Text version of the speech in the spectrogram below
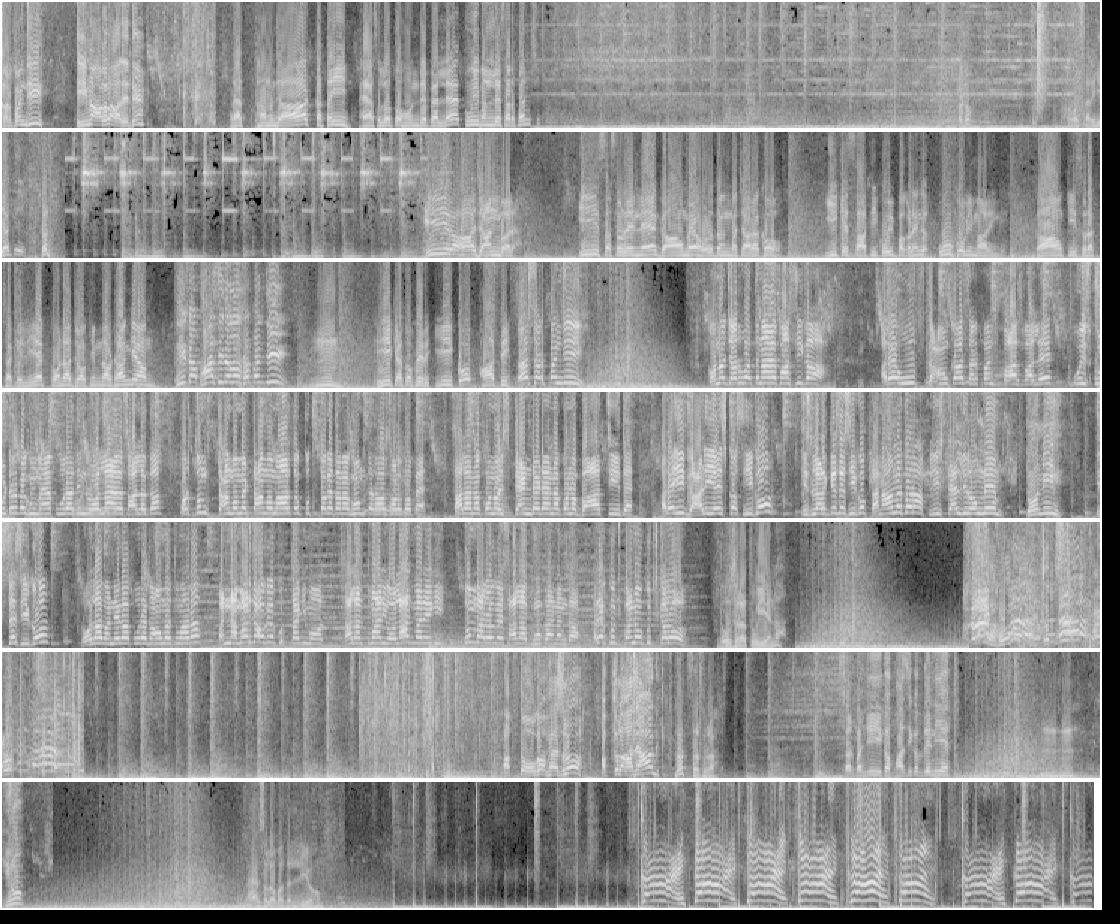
सरपंच जी ई में आग लगा देते हैं। अरे थम जा कतई फैसलो तो होने दे पहले तू ही बन ले सरपंच। हटो। और सरिया के चल। ई रहा जानवर। ई ससुरे ने गाँव में हुड़दंग मचा रखो। ई के साथी को भी पकड़ेंगे ऊ को भी मारेंगे। गाँव की सुरक्षा के लिए कोना जोखिम ना उठाएँगे हम। ठीक है फांसी दे दो सरपंच जी। हम्म ठीक है तो फिर ई को फांसी। सरपंच जी कोनो ज़रूरत ना है फांसी का। अरे वो गाँव का सरपंच पास वाले वो स्कूटर पे घूमा है पूरा दिन रोला है साल का और तुम टांगों में टांगों मार तो कुत्तों की तरह घूमते रहो सड़कों पे। साला ना कोनो स्टैंडर्ड है ना कोनो बातचीत है। अरे ये गाड़ी है इसको सीखो इस लड़के से सीखो। क्या नाम है तोरा? Please tell the wrong name Tony इससे सीखो रोला बनेगा पूरे गाँव में तुम्हारा। वरना मर जाओगे कुत्ता की मौत। साला तुम्हारी औलाद मरेगी तुम मरोगे साला भूखा नंगा। अरे कुछ बनो कुछ करो। दूसरा तू ही है ना? अब तो होगा फैसलो अब तो लगा दें आग। ससुरा। सरपंच जी का फांसी कब देनी है? हम्म हम्म। क्यों? फैसला बदल लियो हम।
